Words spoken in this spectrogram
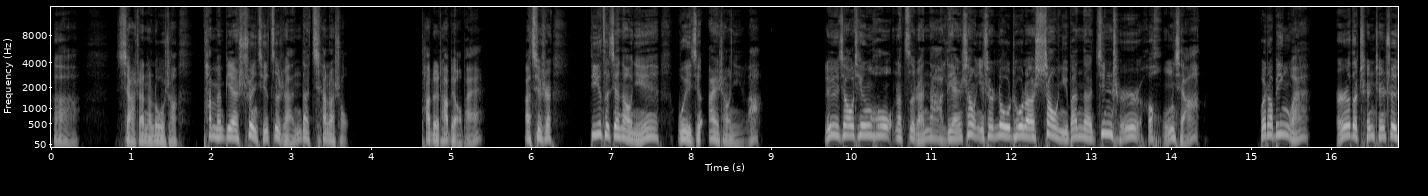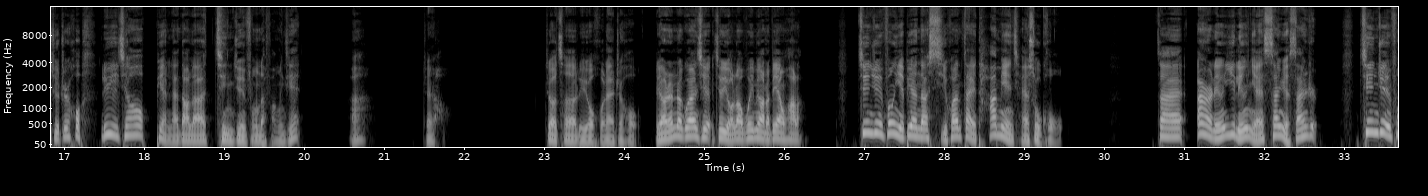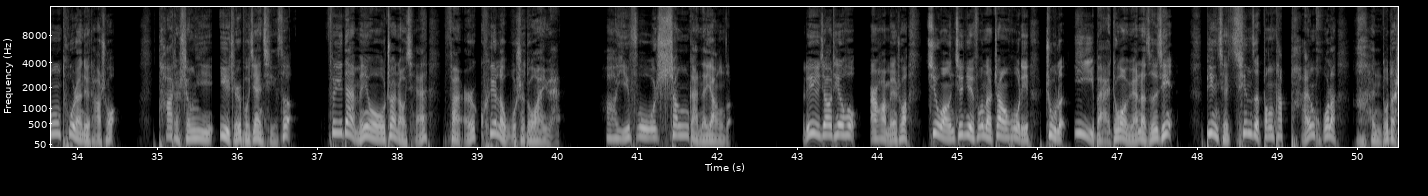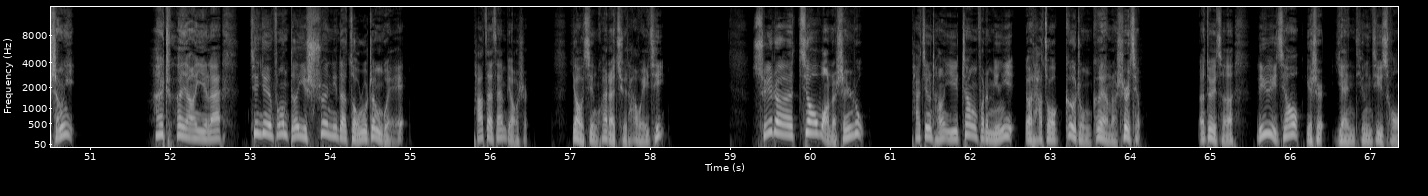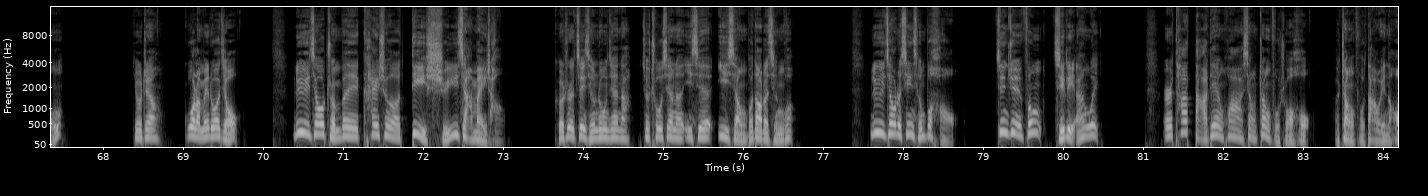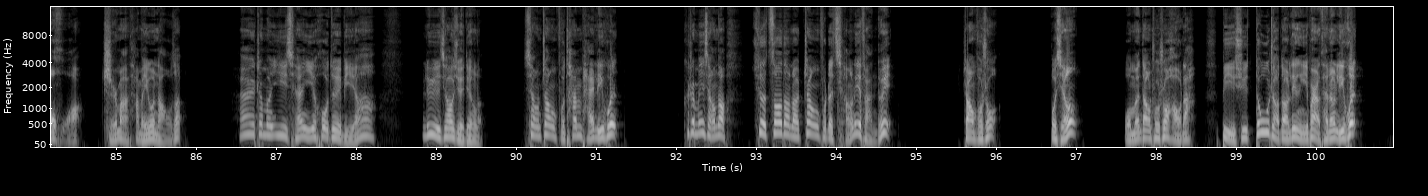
啊，下山的路上，他们便顺其自然的牵了手。他对她表白：“啊，其实第一次见到你，我已经爱上你了。”李玉娇听后，那自然呐，脸上也是露出了少女般的矜持和红霞。回到宾馆，儿子沉沉睡去之后，李玉娇便来到了金俊峰的房间。啊，真好。这次旅游回来之后，两人的关系就有了微妙的变化了。金俊峰也变得喜欢在他面前诉苦。在二零一零年三月三日，金俊峰突然对他说：“他的生意一直不见起色，非但没有赚到钱，反而亏了五十多万元，啊，一副伤感的样子。”李玉娇听后，二话没说，就往金俊峰的账户里注了一百多万元的资金，并且亲自帮他盘活了很多的生意。哎，这样一来。金俊峰得以顺利的走入正轨，他再三表示要尽快的娶她为妻。随着交往的深入，她经常以丈夫的名义要她做各种各样的事情。那对此，李玉娇也是言听计从。就这样过了没多久，李玉娇准备开设第十一家卖场，可是进行中间呢，却出现了一些意想不到的情况。李玉娇的心情不好，金俊峰极力安慰。而她打电话向丈夫说后，丈夫大为恼火，直骂她没有脑子。哎，这么一前一后对比啊，绿娇决定了向丈夫摊牌离婚。可是没想到，却遭到了丈夫的强烈反对。丈夫说：“不行，我们当初说好的，必须都找到另一半才能离婚。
